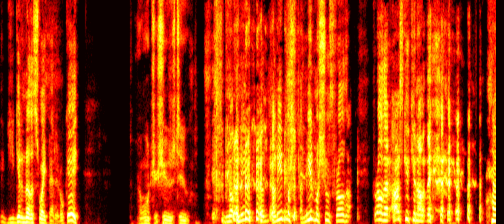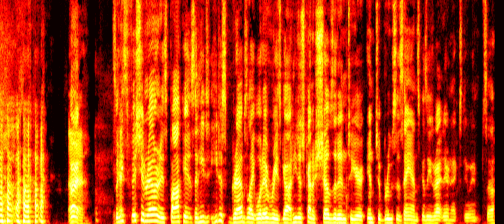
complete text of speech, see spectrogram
you get another swipe at it, okay? I want your shoes too. No, I need, I, I need my, I need my shoes for all that, for all that ass kicking out there. right. right. Uh, So he's fishing around in his pockets, and he he just grabs like whatever he's got. He just kind of shoves it into your into Bruce's hands because he's right there next to him. So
